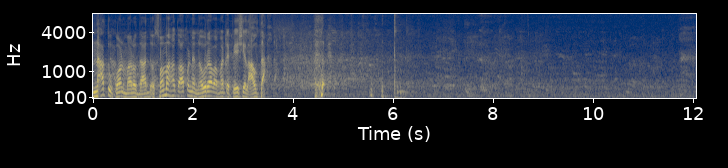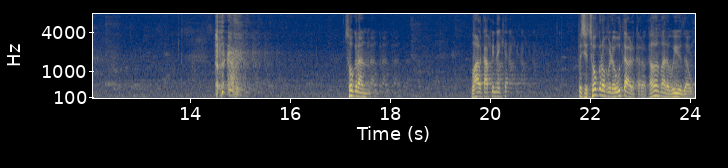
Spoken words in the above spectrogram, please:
નાતું કોણ? મારો દાદો. સોમા હતો, આપણને નવરાવા માટે પેશિયલ આવતા. છોકરાને વાળ કાપી નાખ્યા. પછી છોકરો મળ્યો, ઉતાવળ કરો હવે મારે વયું જવું.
